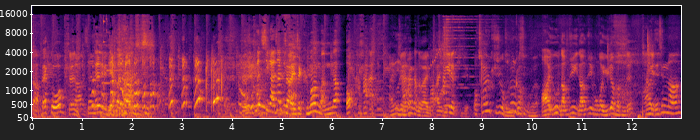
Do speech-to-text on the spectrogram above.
자, 뺐고. 같이 가자. 자, 그냥. 이제 그만 만나. 어? 이제 한칸 더 가야지. 아, 아니. 창의력 퀴즈. 어, 창의력 퀴즈가 뭡니까? 아 이거 남주희 남주희 뭔가 유리한 것 같은데? 아, 내생남.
